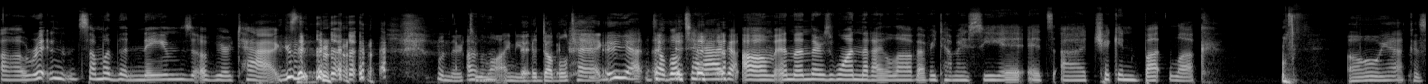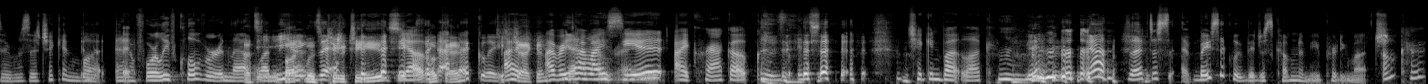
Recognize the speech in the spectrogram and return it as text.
uh, written some of the names of your tags? when they're too long. I need the double tag. yeah, double tag. Um, and then there's one that I love every time I see it. It's uh, chicken butt luck. Oh yeah, because there was a chicken butt and a four leaf clover in that That's one. butt with two exactly. T's. Yep. Okay. Exactly. Just I- checking. every time I Yeah, see it, I crack up because it's chicken butt luck. yeah, that just basically they just come to me pretty much. okay.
